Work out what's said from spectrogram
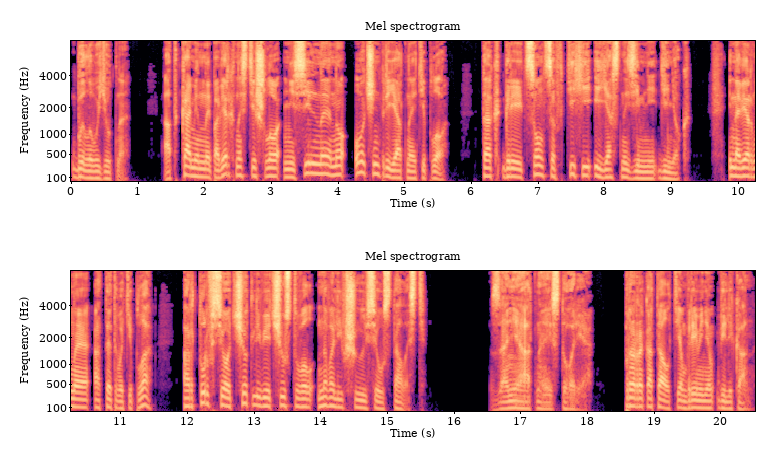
было уютно. От каменной поверхности шло не сильное, но очень приятное тепло. Так греет солнце в тихий и ясный зимний денек. И, наверное, от этого тепла Артур все отчетливее чувствовал навалившуюся усталость. «Занятная история», — пророкотал тем временем великан.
